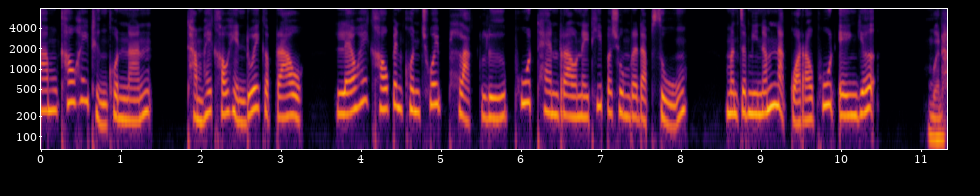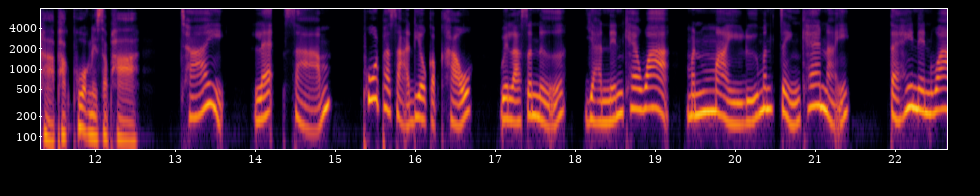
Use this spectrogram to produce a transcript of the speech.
ามเข้าให้ถึงคนนั้น ทำให้เขาเห็นด้วยกับเรา แล้วให้เขาเป็นคนช่วยผลักหรือพูดแทนเราในที่ประชุมระดับสูง มันจะมีน้ำหนักกว่าเราพูดเองเยอะ เหมือนหาพักพวกในสภา ใช่ และ 3. พูดภาษาเดียวกับเขา เวลาเสนอ อย่าเน้นแค่ว่ามันใหม่หรือมันเจ๋งแค่ไหน แต่ให้เน้นว่า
